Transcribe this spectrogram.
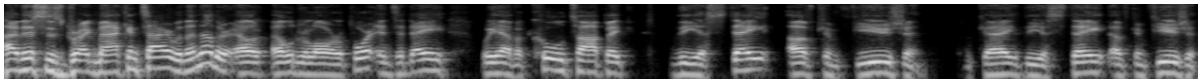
Hi, this is Greg McIntyre with another Elder Law Report. And today we have a cool topic the estate of confusion. Okay, the estate of confusion.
